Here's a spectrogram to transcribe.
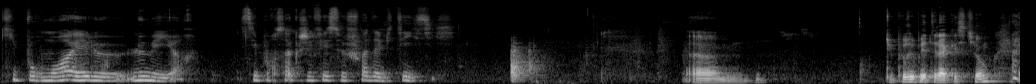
qui pour moi est le meilleur. C'est pour ça que j'ai fait ce choix d'habiter ici. Euh, tu peux répéter la question?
